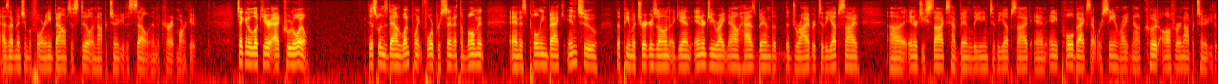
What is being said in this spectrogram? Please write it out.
as I mentioned before, any bounce is still an opportunity to sell in the current market. Taking a look here at crude oil. This one's down 1.4% at the moment and is pulling back into the Pima trigger zone. Again, energy right now has been the, the driver to the upside. Uh, energy stocks have been leading to the upside, and any pullbacks that we're seeing right now could offer an opportunity to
